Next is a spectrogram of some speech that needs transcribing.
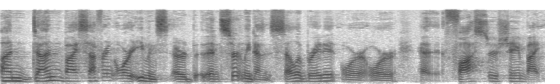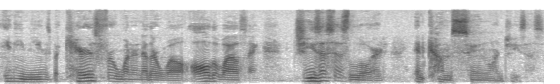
undone by suffering or even, or, and certainly doesn't celebrate it or, or uh, fosters shame by any means, but cares for one another well, all the while saying, Jesus is Lord and come soon, Lord Jesus.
